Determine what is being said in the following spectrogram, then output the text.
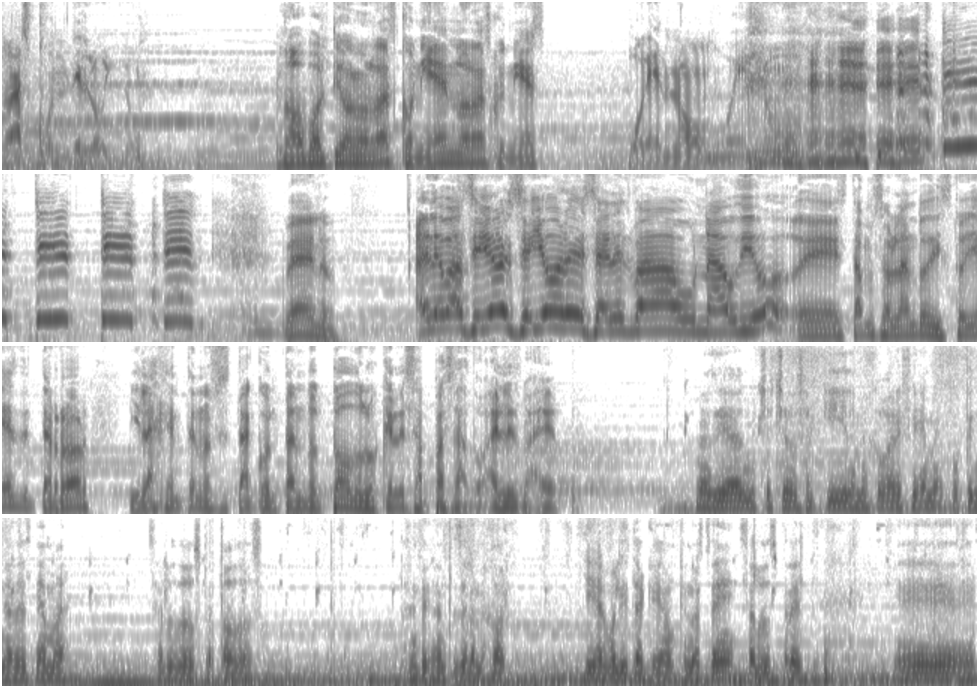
rascón del hoyo. No, volteo, no rasconies, no rasconies. Bueno. Bueno. bueno, ahí le va, señores, señores, ahí les va un audio. Eh, estamos hablando de historias de terror y la gente nos está contando todo lo que les ha pasado. Ahí les va, ¿eh? Buenos días muchachos, aquí la mejor FM por opinar del tema. Saludos para todos, los integrantes de la mejor. Y al bolita que aunque no esté, saludos para él. Eh,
